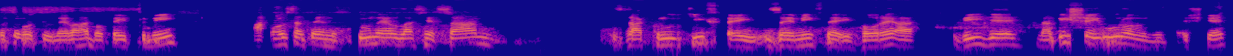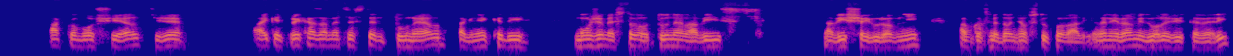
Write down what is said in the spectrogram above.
do toho tunela, do tej tmy a on sa ten tunel vlastne sám zakrúti v tej zemi, v tej hore a vyjde na vyššej úrovni ešte, ako vošiel. Čiže aj keď prechádzame cez ten tunel, tak niekedy môžeme z toho tunela výjsť na vyššej úrovni, ako sme do ňoho vstupovali. Len je veľmi dôležité veriť,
